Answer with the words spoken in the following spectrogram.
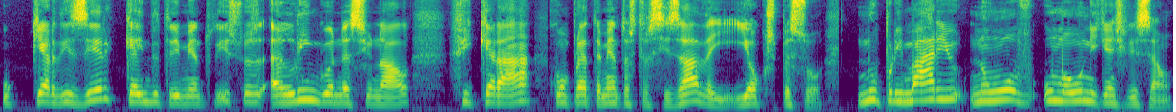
O que quer dizer que, em detrimento disso, a língua nacional ficará completamente ostracizada e, é o que se passou. No primário não houve uma única inscrição.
